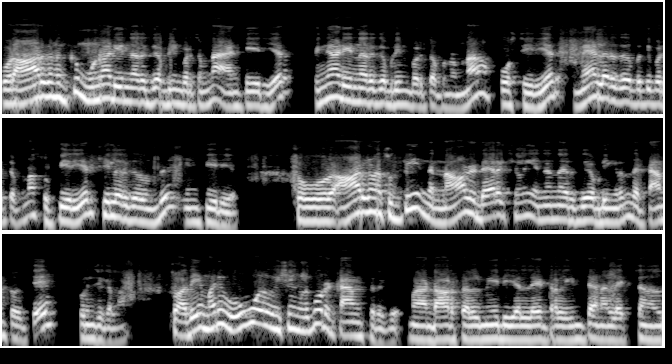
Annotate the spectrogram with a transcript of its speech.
ஒரு ஆர்கனுக்கு முன்னாடி என்ன இருக்கு அப்படின்னு படிச்சோம்னா ஆன்டீரியர் பின்னாடி என்ன இருக்கு அப்படின்னு படிச்ச அப்படின்னோம்னா போஸ்டீரியர் மேல இருக்கிறத பத்தி படிச்ச அப்படின்னா சுப்பீரியர் கீழே இருக்கிறது வந்து இன்பீரியர் ஸோ ஒரு ஆர்கனை சுத்தி இந்த நாலு டைரக்ஷன்லயும் என்னென்ன இருக்கு அப்படிங்கறது இந்த டேம்ஸ் வச்சு புரிஞ்சுக்கலாம். ஸோ அதே மாதிரி ஒவ்வொரு விஷயங்களுக்கும் ஒரு டேம்ஸ் இருக்கு. Dorsal medial lateral internal external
